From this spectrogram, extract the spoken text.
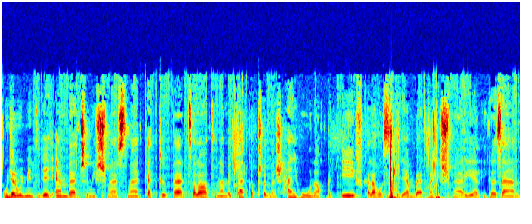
ugyanúgy, mint hogy egy embert sem ismersz meg kettő perc alatt, hanem egy párkapcsolatban is hány hónap vagy év kell ahhoz, hogy egy embert megismerjél igazán.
